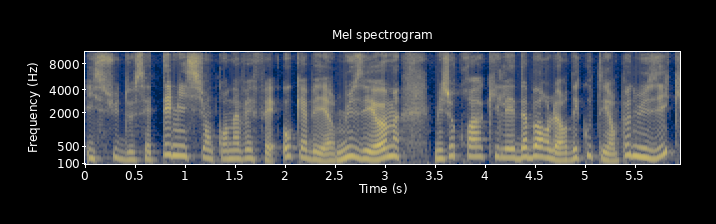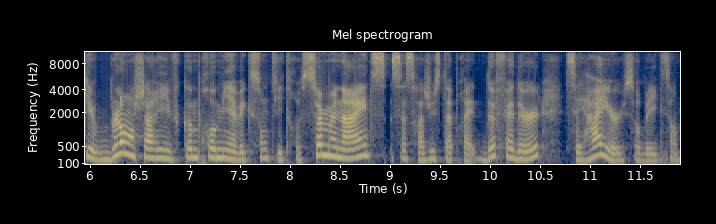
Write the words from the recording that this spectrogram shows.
issu de cette émission qu'on avait fait au KBR Muséum. Mais je crois qu'il est d'abord l'heure d'écouter un peu de musique. Blanche arrive comme promis avec son titre Summer Nights. Ça sera juste après The Feather. C'est Higher sur BX1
